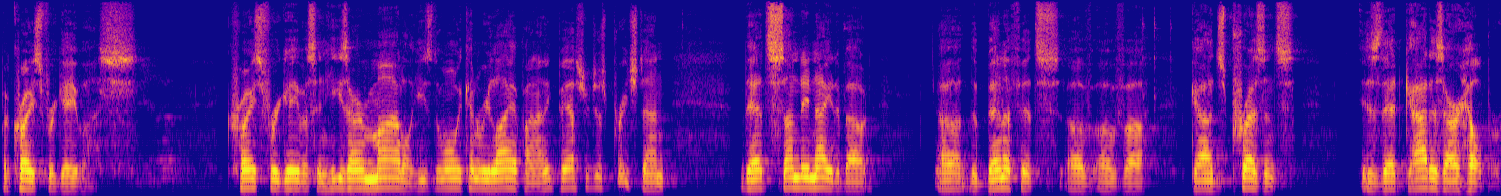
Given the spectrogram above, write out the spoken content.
But Christ forgave us. Christ forgave us, and He's our model. He's the one we can rely upon. I think Pastor just preached on that Sunday night about uh, the benefits of, of uh, God's presence is that God is our helper.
